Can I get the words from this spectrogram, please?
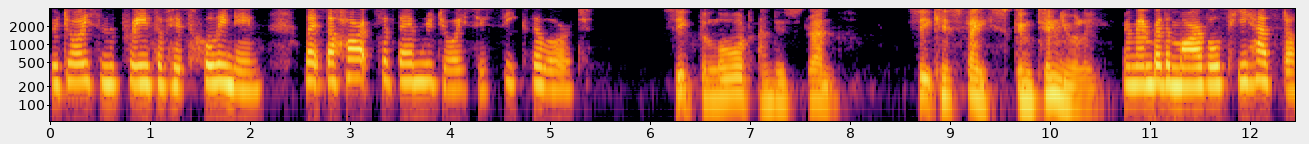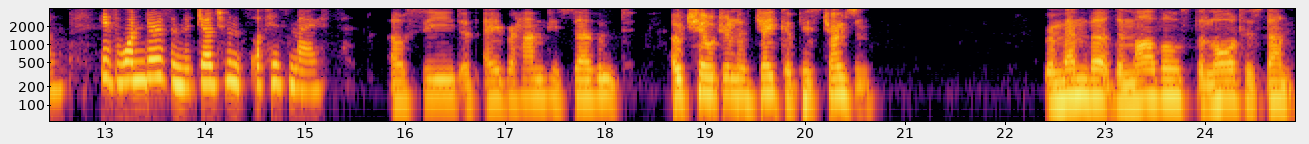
Rejoice in the praise of his holy name. Let the hearts of them rejoice who seek the Lord. Seek the Lord and his strength. Seek his face continually. Remember the marvels he has done, his wonders and the judgments of his mouth. O seed of Abraham, his servant, O children of Jacob, his chosen. Remember the marvels the Lord has done.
